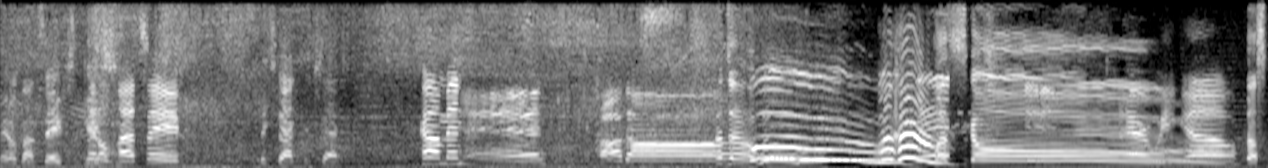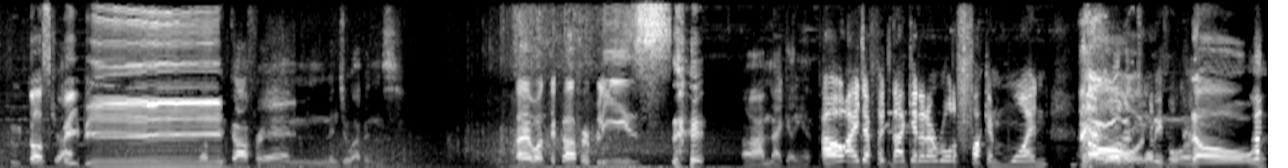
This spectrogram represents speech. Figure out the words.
Middle's not safe. Just in case. Metal's not safe. Big stack. Big stack. Coming. And ta-da! Ta-da! Woo! Woohoo! Let's go! There we go. Dust to dust, baby. Weapon coffer and ninja weapons. I want the coffer, please. Oh, I'm not getting it. Oh, I definitely did not get it. I rolled a fucking one. rolled a Oh, 24. No.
